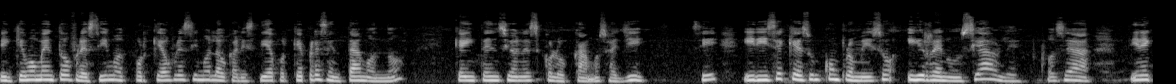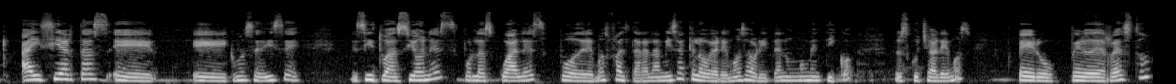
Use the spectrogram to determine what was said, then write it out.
en qué momento ofrecimos, por qué ofrecimos la Eucaristía, por qué presentamos, ¿no? Qué intenciones colocamos allí, ¿sí? Y dice que es un compromiso irrenunciable, o sea, tiene, hay ciertas, eh, eh, ¿cómo se dice? situaciones por las cuales podremos faltar a la misa, que lo veremos ahorita en un momentico, lo escucharemos, pero, pero de resto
